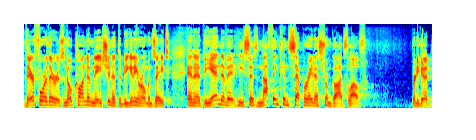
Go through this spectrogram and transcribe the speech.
"Therefore there is no condemnation at the beginning of Romans 8, and at the end of it he says nothing can separate us from God's love." Pretty good,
